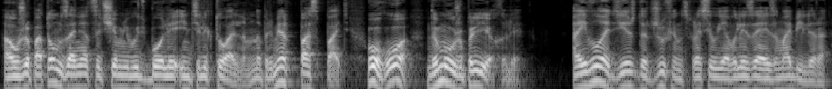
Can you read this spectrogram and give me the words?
а уже потом заняться чем-нибудь более интеллектуальным, например, поспать. Ого, да мы уже приехали». «А его одежда, Джуфин?» – спросил я, вылезая из мобилера.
